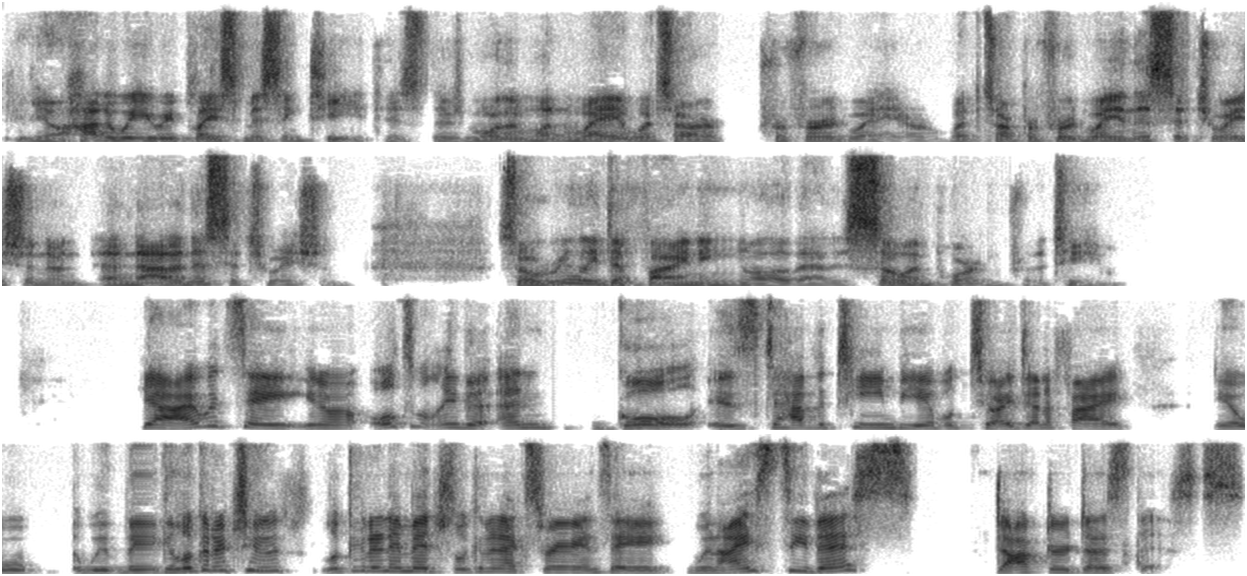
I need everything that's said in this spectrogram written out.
You know, how do we replace missing teeth? Is there's more than one way? What's our preferred way or what's our preferred way in this situation and, and not in this situation? So really defining all of that is so important for the team. Yeah, I would say, you know, ultimately the end goal is to have the team be able to identify, you know, we, they can look at a tooth, look at an image, look at an x-ray and say, when I see this, doctor does this.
